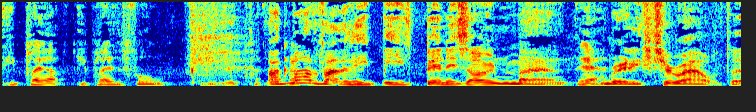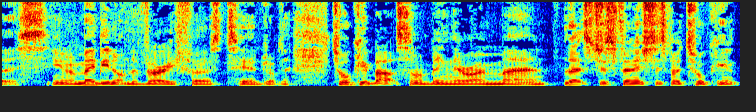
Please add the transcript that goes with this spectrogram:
he play up, he play the fool. The- the- I admire the fact that he, he's been his own man, Yeah. really, throughout this. You know, maybe not the very first teardrops. Talking about someone being their own man, let's just finish this by talking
